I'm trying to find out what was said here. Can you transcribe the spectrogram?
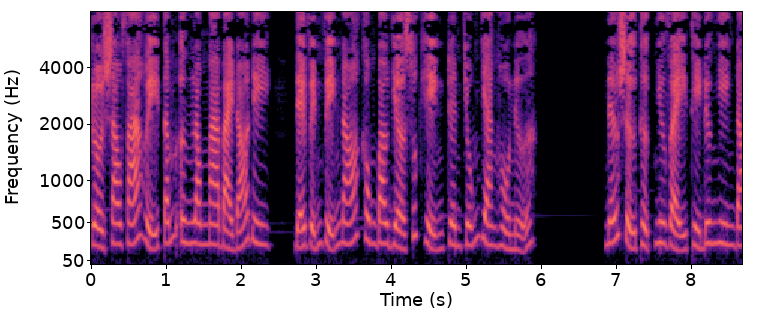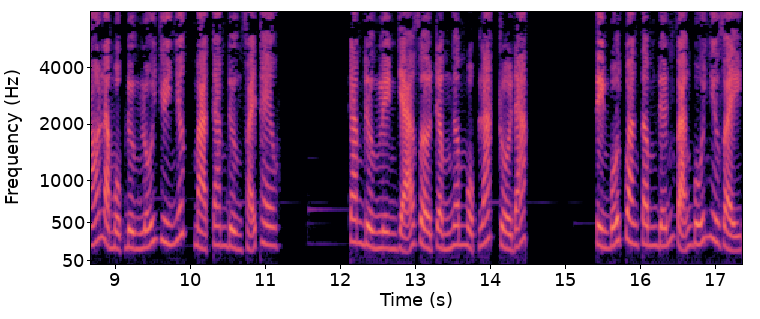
Rồi sau phá hủy tấm ưng long ma bài đó đi, để vĩnh viễn nó không bao giờ xuất hiện trên chốn giang hồ nữa. Nếu sự thật như vậy thì đương nhiên đó là một đường lối duy nhất mà cam đường phải theo. Cam đường liền giả vờ trầm ngâm một lát rồi đáp. Tiền bối quan tâm đến vãn bối như vậy,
